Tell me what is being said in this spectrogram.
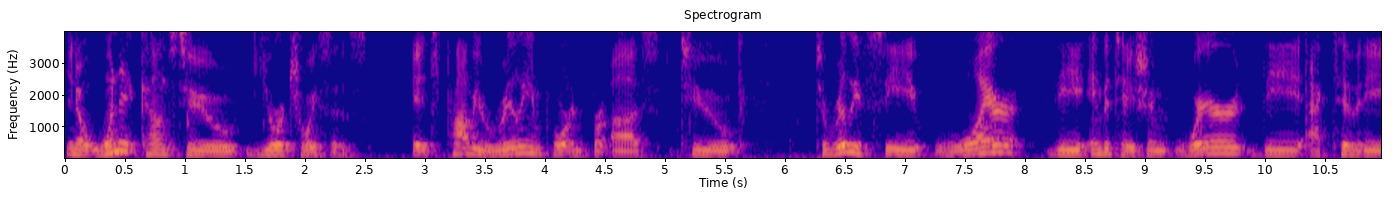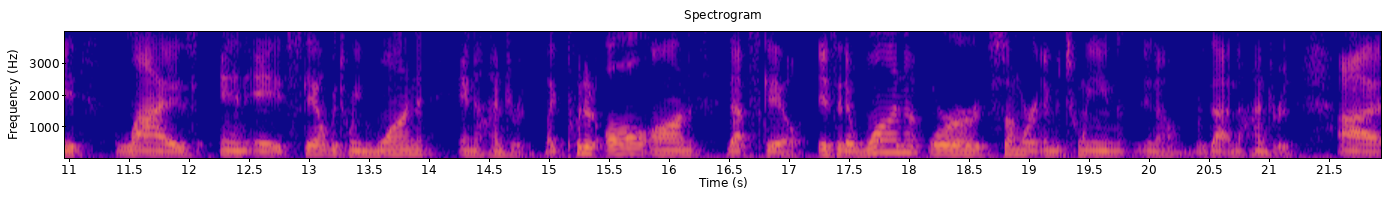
you know, when it comes to your choices, it's probably really important for us to to really see where the invitation, where the activity lies in a scale between one and a hundred. Like put it all on that scale. Is it a one or somewhere in between? You know that and a hundred. Uh,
